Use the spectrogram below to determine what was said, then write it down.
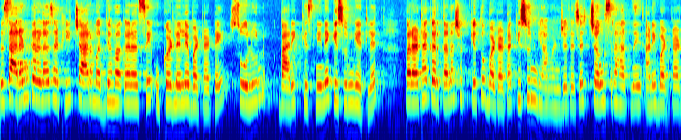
तर सारण करण्यासाठी चार मध्यम आकाराचे उकडलेले बटाटे सोलून बारीक किसणीने किसून घेतलेत. पराठा करताना शक्यतो बटाटा किसून घ्या म्हणजे त्याच्यात चंक्स राहत नाही आणि बटाट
